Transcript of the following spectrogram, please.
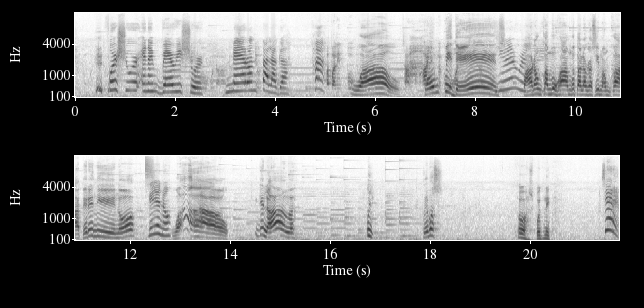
For sure, and I'm very sure, meron talaga. Ha? Kapalit po. Wow! Confidence! Yeah, right. Parang kamukha mo talaga si Ma'am Catherine, eh, no? Ganyan, no? Wow! Sige lang. Uy! Kuya Boss, Oh, Sputnik. Sir!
